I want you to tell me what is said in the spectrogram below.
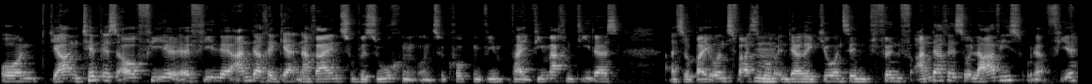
Und ja, ein Tipp ist auch viel, äh, viele andere Gärtnereien zu besuchen und zu gucken, wie, wie machen die das. Also bei uns war es mhm. in der Region sind fünf andere Solavis oder vier.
